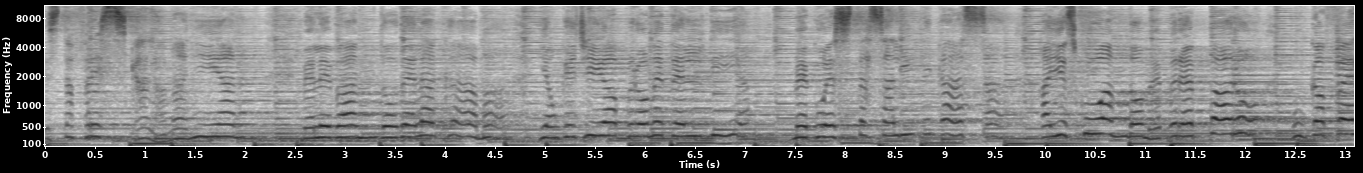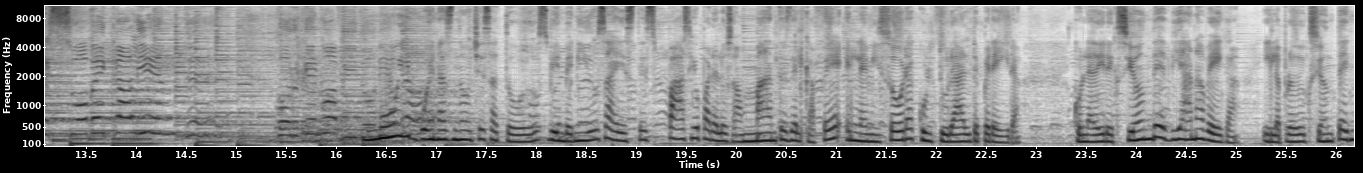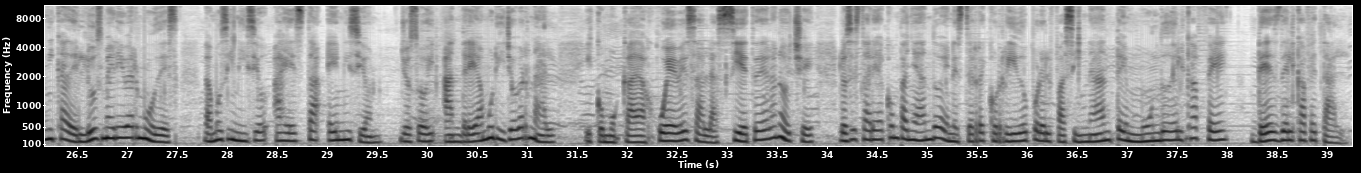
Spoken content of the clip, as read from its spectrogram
Está fresca la mañana, me levanto de la cama y aunque ya promete el día, me cuesta salir de casa. Ahí es cuando me preparo un café suave y caliente. Porque no ha habido Muy buenas noches a todos, bienvenidos a este espacio para los amantes del café en la emisora cultural de Pereira, con la dirección de Diana Vega y la producción técnica de Luz Mary Bermúdez, damos inicio a esta emisión. Yo soy Andrea Murillo Bernal y como cada jueves a las 7 de la noche, los estaré acompañando en este recorrido por el fascinante mundo del café desde el cafetal.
